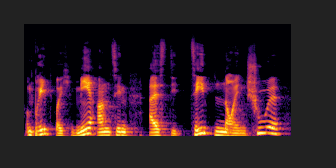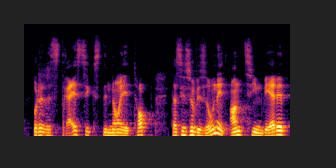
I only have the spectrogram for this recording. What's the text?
und bringt euch mehr Ansehen als die zehnten neuen Schuhe oder das 30. neue Top, das ihr sowieso nicht anziehen werdet,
